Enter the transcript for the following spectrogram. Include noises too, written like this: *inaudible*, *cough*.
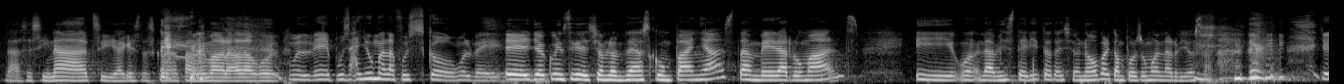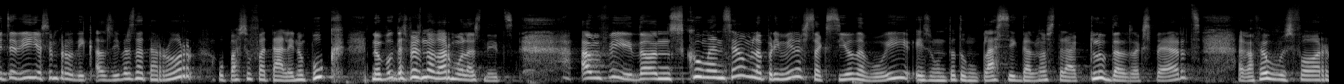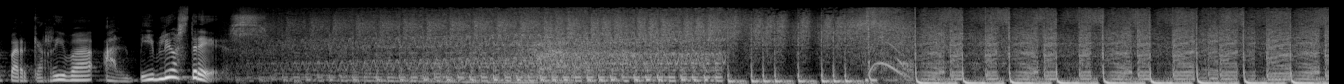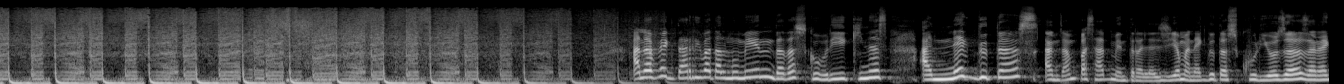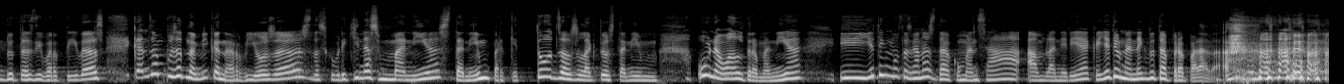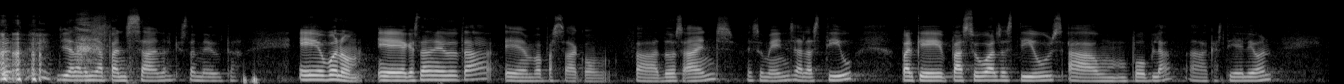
d'assassinats i aquestes coses també m'agrada molt. Molt bé, posar llum a la foscor, molt bé. Eh, jo coincideixo amb les meves companyes, també de romans, i bueno, de misteri, tot això no, perquè em poso molt nerviosa. *laughs* jo haig de dir, jo sempre ho dic, els llibres de terror ho passo fatal, eh? No puc, no puc, després no dormo a les nits. En fi, doncs comencem amb la primera secció d'avui. És un tot un clàssic del nostre Club dels Experts. Agafeu-vos fort perquè arriba el Bibliostrés. En efecte, ha arribat el moment de descobrir quines anècdotes ens han passat mentre llegíem, anècdotes curioses, anècdotes divertides, que ens han posat una mica nervioses, descobrir quines manies tenim, perquè tots els lectors tenim una o altra mania, i jo tinc moltes ganes de començar amb la Nerea, que ja té una anècdota preparada. *laughs* Jo ja la venia pensant, aquesta anècdota. Eh, bueno, eh, aquesta anècdota eh, em va passar com fa dos anys, més o menys, a l'estiu, perquè passo els estius a un poble, a Castilla i León,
